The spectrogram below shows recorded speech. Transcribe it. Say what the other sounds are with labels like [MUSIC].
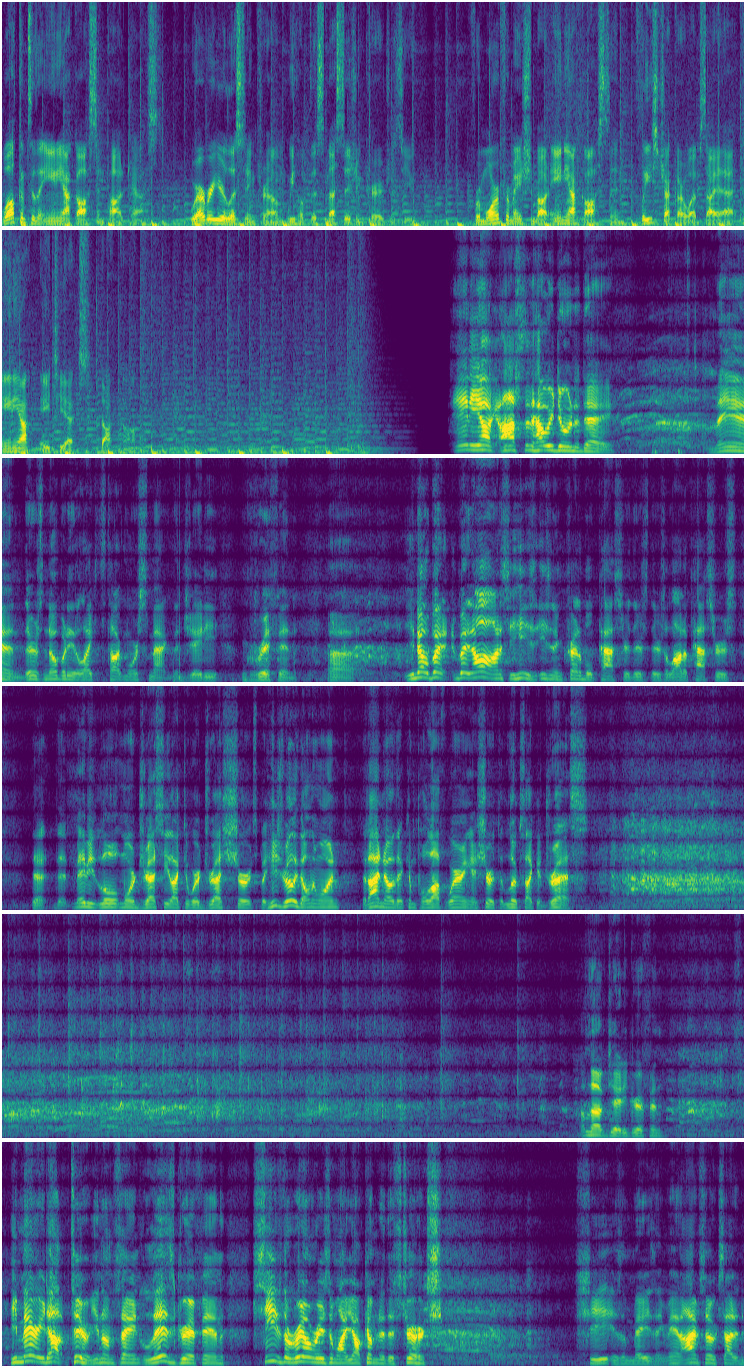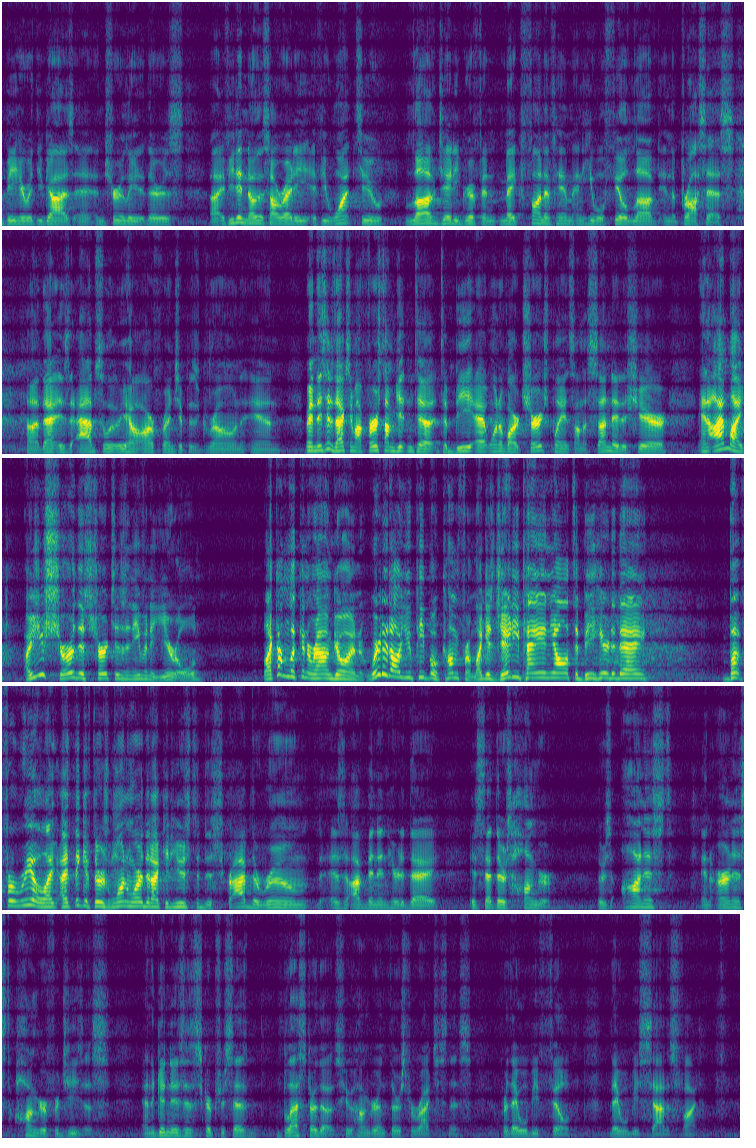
Welcome to the Antioch Austin podcast. Wherever you're listening from, we hope this message encourages you. For more information about Antioch Austin, please check our website at antiochatx.com. Antioch, Austin, how are we doing today? Man, there's nobody that likes to talk more smack than JD Griffin. Uh, you know, but but in all honesty, he's, he's an incredible pastor. There's there's a lot of pastors that, that maybe a little more dressy, like to wear dress shirts, but he's really the only one that I know that can pull off wearing a shirt that looks like a dress. I love JD Griffin. He married up too, you know what I'm saying? Liz Griffin, she's the real reason why y'all come to this church. She is amazing. Man, I'm so excited to be here with you guys. And, and truly, there's, uh, if you didn't know this already, if you want to love JD Griffin, make fun of him, and he will feel loved in the process. Uh, that is absolutely how our friendship has grown. And man, this is actually my first time getting to, to be at one of our church plants on a Sunday to share. And I'm like, are you sure this church isn't even a year old? Like, I'm looking around going, where did all you people come from? Like, is JD paying y'all to be here today? But for real, like I think if there's one word that I could use to describe the room as I've been in here today, it's that there's hunger. There's honest and earnest hunger for Jesus. And the good news is scripture says, Blessed are those who hunger and thirst for righteousness, for they will be filled, they will be satisfied.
